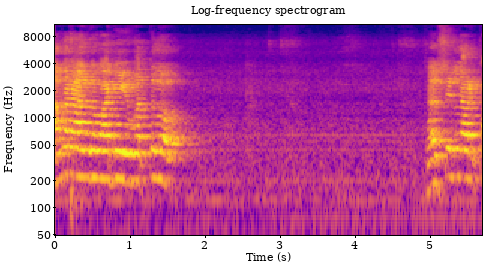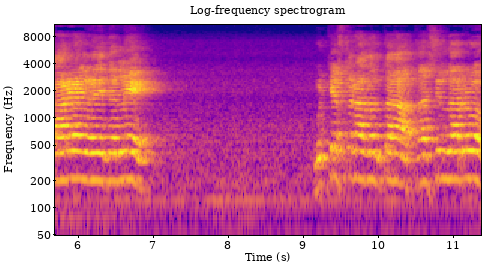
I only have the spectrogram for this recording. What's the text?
ಅದರ ಅಂಗವಾಗಿ ಇವತ್ತು ತಹಸೀಲ್ದಾರ್ ಕಾರ್ಯಾಲಯದಲ್ಲಿ ಮುಖ್ಯಸ್ಥರಾದಂತಹ ತಹಸೀಲ್ದಾರರು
